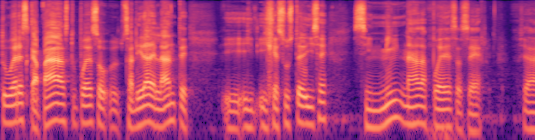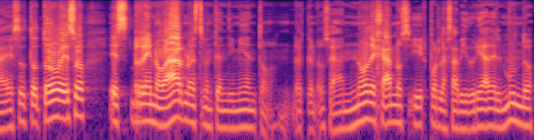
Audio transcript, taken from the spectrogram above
tú, eres capaz, tú puedes salir adelante. Y, y, Jesús te dice, sin mí nada puedes hacer. O sea, eso, todo eso es renovar nuestro entendimiento, o sea, no dejarnos ir por la sabiduría del mundo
